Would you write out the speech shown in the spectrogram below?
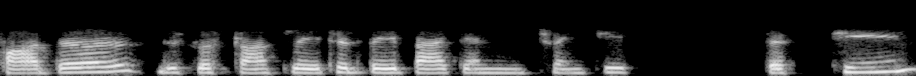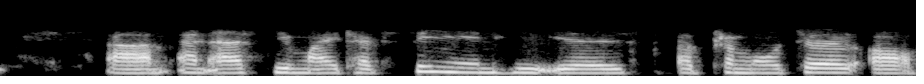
father. This was translated way back in 2015. Um, and as you might have seen, he is a promoter of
